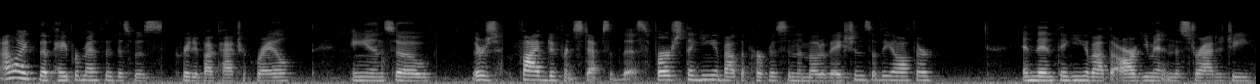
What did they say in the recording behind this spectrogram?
I like the paper method. This was created by Patrick Rael. And so there's five different steps of this. First, thinking about the purpose and the motivations of the author, and then thinking about the argument and the strategy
